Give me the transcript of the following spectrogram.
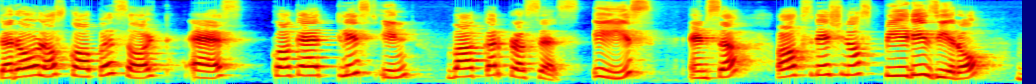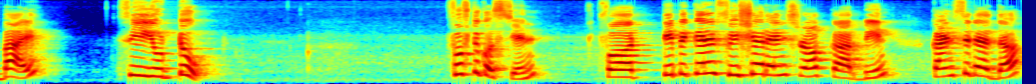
The role of copper salt as co-catalyst in Walker process is answer oxidation of PD0 by Cu2. Fifth question. For typical Fischer and Schrock carbene, consider the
